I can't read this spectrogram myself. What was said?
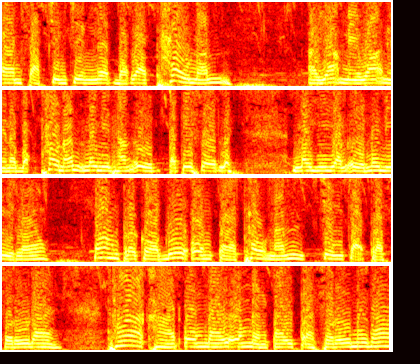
ตามศัพท์จริง ๆ เนี่ยบอกว่าเท่านั้นอายะเมวะเนี่ยนะบอกเท่านั้นไม่มีทางอื่นปฏิเสธเลย ไม่มีอย่างอื่นไม่มีอีกแล้ว ต้องประกอบด้วยองค์แปดเท่านั้นจึงจะตรัสรู้ได้ ถ้าขาดองค์ใดองค์หนึ่งไปตรัสรู้ไม่ได้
